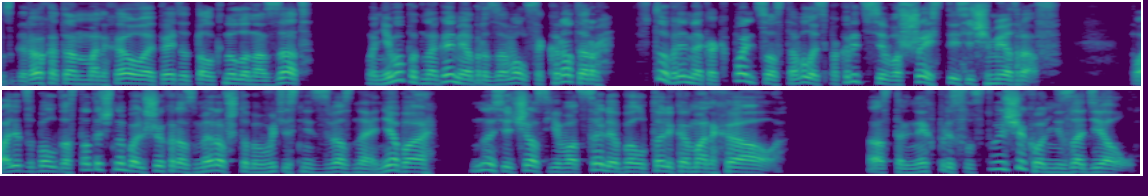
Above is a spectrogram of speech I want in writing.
С грохотом Манхао опять оттолкнуло назад, у него под ногами образовался кратер, в то время как пальцу оставалось покрыть всего 6000 метров. Палец был достаточно больших размеров, чтобы вытеснить звездное небо, но сейчас его целью был только Манхао. Остальных присутствующих он не задел.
